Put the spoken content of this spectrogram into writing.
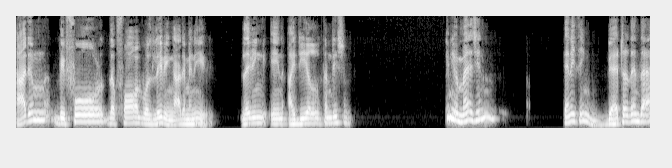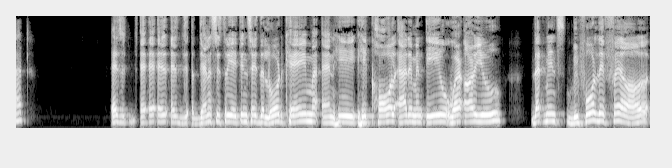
Adam, before the fall, was living, Adam and Eve living in ideal condition. Can you imagine anything better than that? As, as, as Genesis 3.18 says, the Lord came and he, he called Adam and Eve, where are you? That means before they fell,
